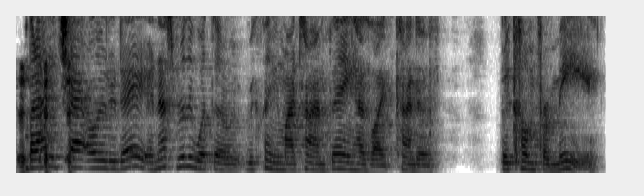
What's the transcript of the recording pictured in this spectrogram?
But I had a chat earlier today, and that's really what the reclaiming my time thing has like kind of become for me.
